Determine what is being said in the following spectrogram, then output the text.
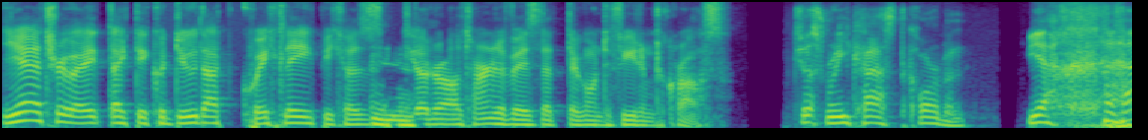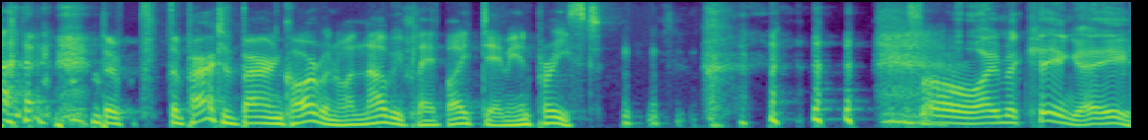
Yeah, true. I, like they could do that quickly because Mhm. the other alternative is that they're going to feed him to Kross. Just recast Corbin. Yeah. the, the part of Baron Corbin will now be played by Damian Priest. So I'm a king, eh?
